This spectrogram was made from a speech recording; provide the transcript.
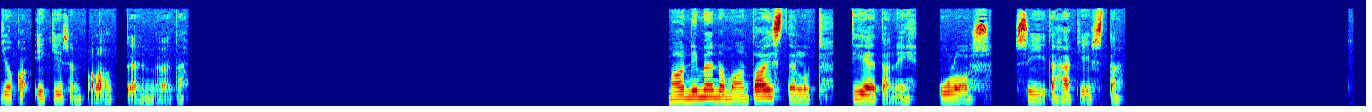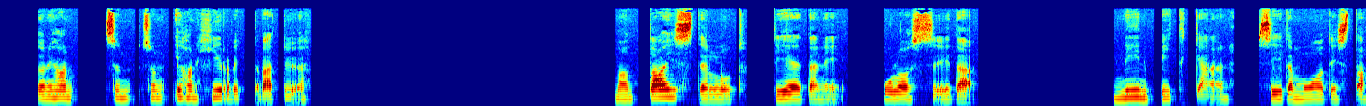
joka ikisen palautteen myötä. Mä oon nimenomaan taistellut tietäni ulos siitä häkistä. Se on ihan, se on, se on ihan hirvittävä työ. Mä oon taistellut tietäni ulos siitä niin pitkään, siitä muotista,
